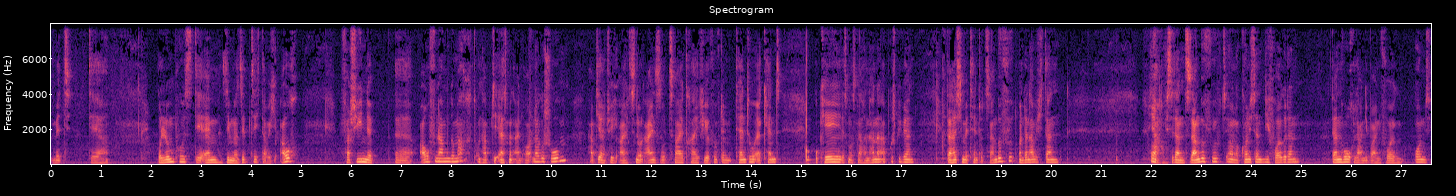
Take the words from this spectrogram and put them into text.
mit der Olympus DM 770. Da habe ich auch verschiedene äh, Aufnahmen gemacht und habe die erstmal in einen Ordner geschoben. Habe die natürlich als 01, 02, 3, 4, 5, damit Tento erkennt, okay, das muss nacheinander abgespielt werden. Dann habe ich sie mit Tento zusammengefügt und dann habe ich dann, ja, habe ich sie dann zusammengefügt ja, und dann konnte ich dann die Folge dann, dann hochladen, die beiden Folgen. Und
